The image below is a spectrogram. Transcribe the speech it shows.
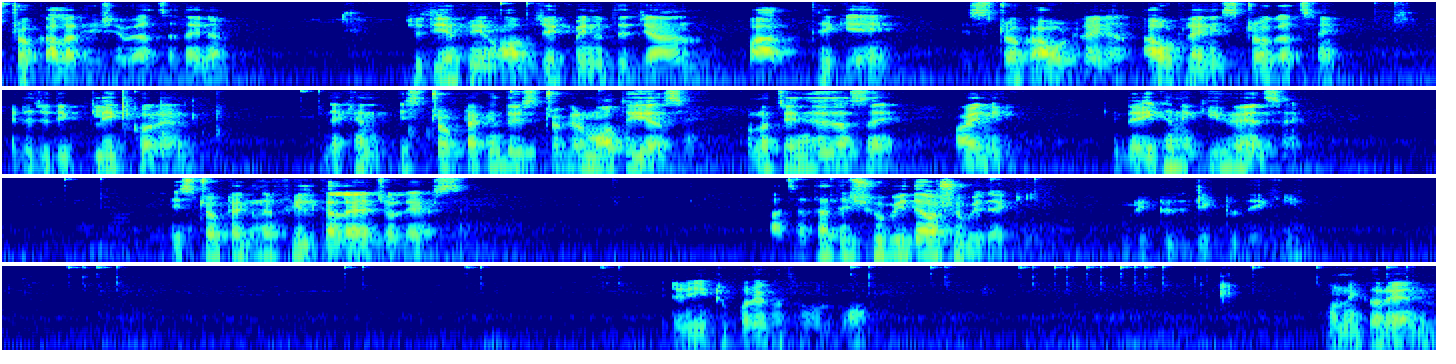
স্ট্রোক কালার হিসেবে আছে তাই না? যদি আপনি অবজেক্ট মেনুতে যান পাত থেকে স্ট্রোক আউটলাইন আউটলাইন স্ট্রোক আছে। এটা যদি ক্লিক করেন, দেখেন স্ট্রোকটা কিন্তু স্ট্রোকের মতোই আছে। কোনো চেঞ্জেস আছে? হয়নি। কিন্তু এখানে কি হয়েছে? স্ট্রোকটা কিন্তু ফিল কালারে চলে আসছে। আচ্ছা তাতে সুবিধা, অসুবিধা কি? একটু যদি একটু দেখি। এটা নিয়ে একটু পরে কথা বলব। মনে করেন,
